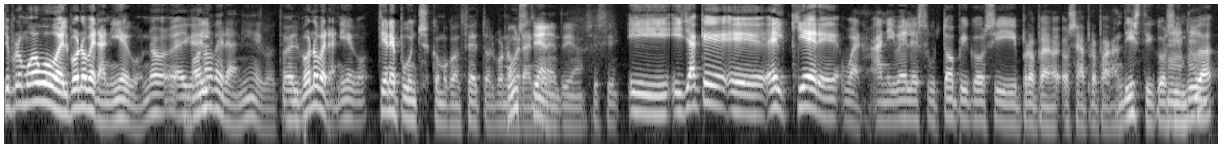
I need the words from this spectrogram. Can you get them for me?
yo promuevo el bono veraniego, ¿no? El, Bono el- veraniego, tío. el bono veraniego. Tiene punch como concepto, el bono Punch veraniego. tiene, tío, sí, sí. Y, y ya que eh, él quiere, bueno, a niveles utópicos y o sea, propagandísticos, sin Ujú. duda,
